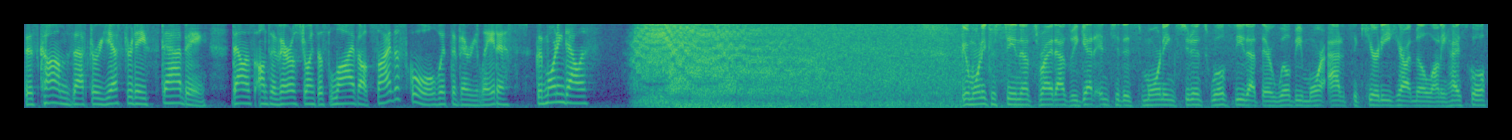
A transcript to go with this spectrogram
This comes after yesterday's stabbing. Dallas Ontiveros joins us live outside the school with the very latest. Good morning, Dallas. Good morning, Christine. That's right. As we get into this morning, students will see that there will be more added security here at Mililani High School,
